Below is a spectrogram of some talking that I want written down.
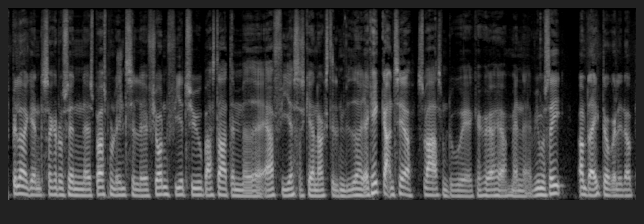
spilleragent, så kan du sende øh, spørgsmål ind til øh, 1424. Bare start dem med øh, R4, så skal jeg nok stille dem videre. Jeg kan ikke garantere svar, som du øh, kan høre her, men øh, vi må se, om der ikke dukker lidt op.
